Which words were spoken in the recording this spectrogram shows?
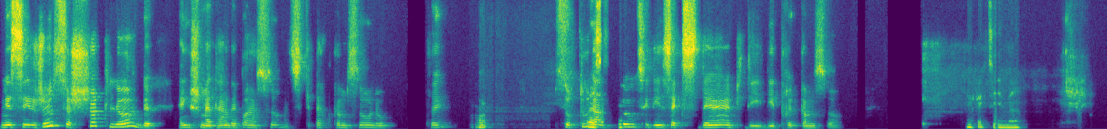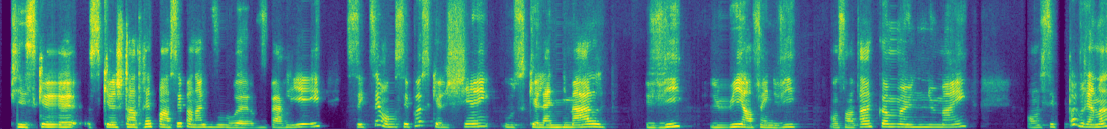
mais c'est juste ce choc-là de hey, je ne m'attendais pas à ça, à ce qu'ils partent comme ça. Là? Surtout dans le cas c'est des accidents et des, trucs comme ça. Effectivement. Puis ce que, ce que je suis en train de penser pendant que vous, euh, vous parliez, c'est que on ne sait pas ce que le chien ou ce que l'animal vit lui, en fin de vie. On s'entend comme un humain. On ne le sait pas vraiment.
